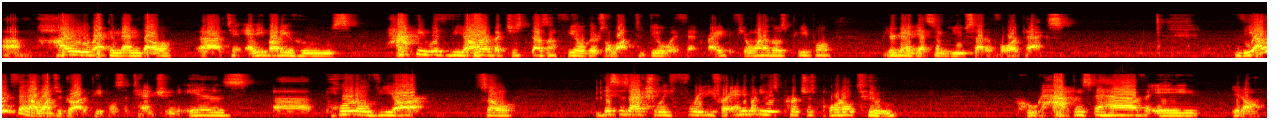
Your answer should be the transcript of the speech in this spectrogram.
um, highly recommend, though, uh, to anybody who's happy with VR but just doesn't feel there's a lot to do with it, right? If you're one of those people, you're going to get some use out of VorpX. The other thing I want to draw to people's attention is uh, Portal VR. So this is actually free for anybody who's purchased Portal 2 who happens to have a you know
